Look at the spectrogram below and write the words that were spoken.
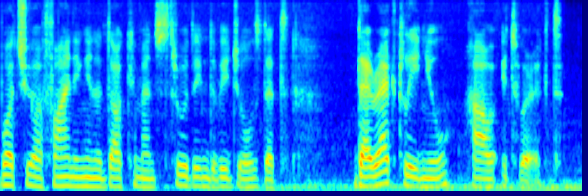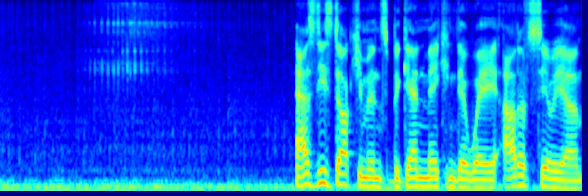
what you are finding in the documents through the individuals that directly knew how it worked. As these documents began making their way out of Syria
